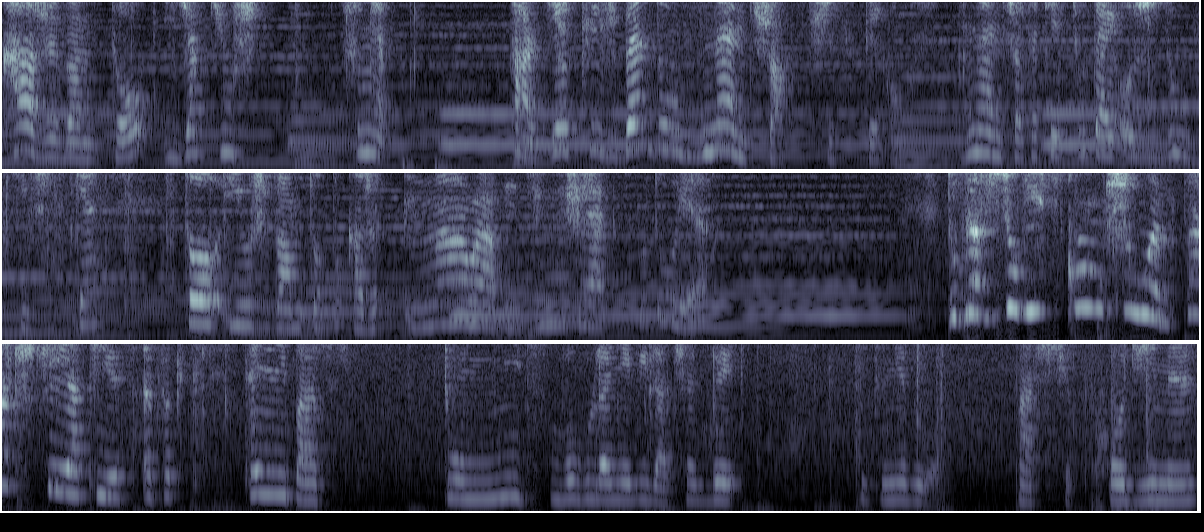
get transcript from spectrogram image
Pokażę wam to, jak już w sumie tak, jak już będą wnętrza wszystkiego, wnętrza, takie tutaj ozdóbki wszystkie, to już wam to pokażę. Mała, widzimy się jak zbuduje. Dobra, widzowie, skończyłem. Patrzcie, jaki jest efekt tej bazy. Tu nic w ogóle nie widać, jakby i tu nie było. Patrzcie, wchodzimy.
